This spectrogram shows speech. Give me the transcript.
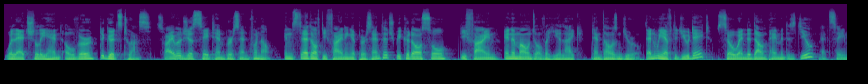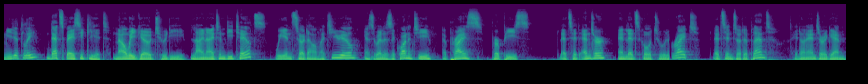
will actually hand over the goods to us. So I will just say 10% for now. Instead of defining a percentage, we could also define an amount over here like 10,000 euro. Then we have the due date. So when the down payment is due, let's say immediately, that's basically it. Now we go to the line item details. We insert our material as well as a quantity, a price per piece. Let's hit enter and let's go to the right. Let's insert a plant. Hit on enter again.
